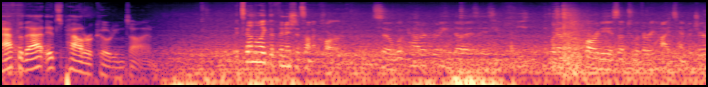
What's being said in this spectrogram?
After that, it's powder coating time. It's kind of like the finish that's on a car. So what powder coating does is you heat whatever the part is up to a very high temperature,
